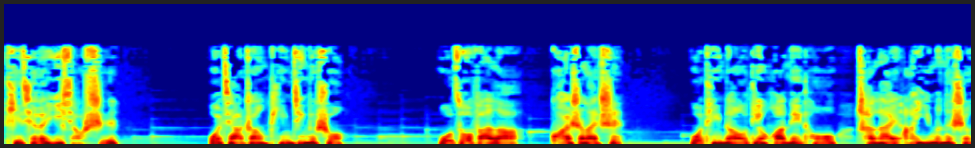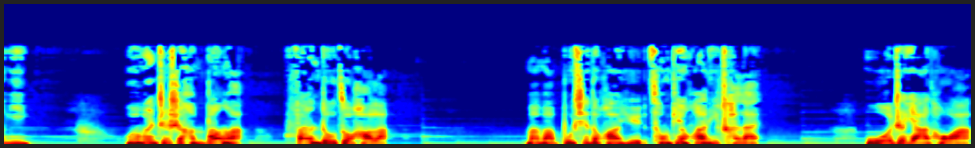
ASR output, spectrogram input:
提前了一小时。我假装平静的说：“我做饭了，快上来吃。”我听到电话那头传来阿姨们的声音：“文文真是很棒啊！”饭都做好了，妈妈不屑的话语从电话里传来。我这丫头啊，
